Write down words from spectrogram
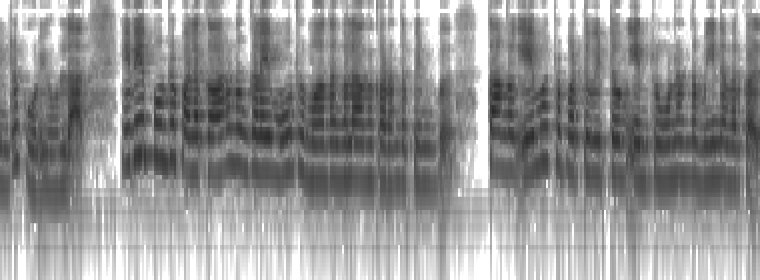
என்று கூறியுள்ளார். இதேபோல் இதேபோன்று பல காரணங்களை மூன்று மாதங்களாக கடந்த பின்பு தாங்கள் ஏமாற்றப்பட்டு விட்டோம் என்று உணர்ந்த மீனவர்கள்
